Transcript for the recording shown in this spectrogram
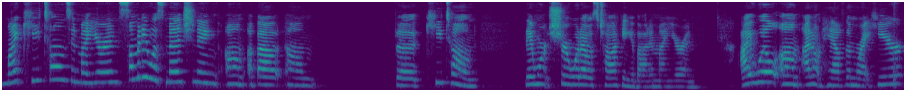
my ketones in my urine. Somebody was mentioning um, about um, the ketone. They weren't sure what I was talking about in my urine. I will. Um, I don't have them right here,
